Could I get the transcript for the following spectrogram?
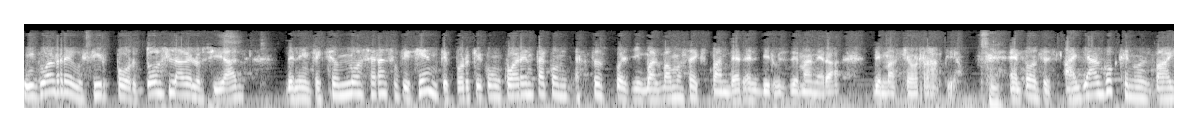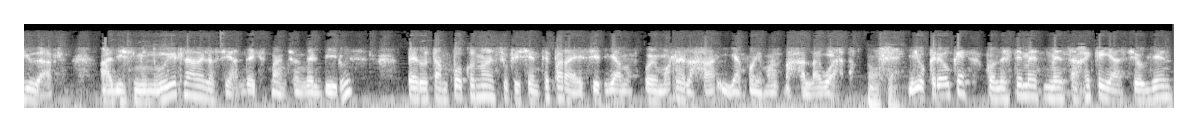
igual reducir por dos la velocidad de la infección no será suficiente porque con 40 contactos pues igual vamos a expandir el virus de manera demasiado rápida. Entonces, hay algo que nos va a ayudar a disminuir la velocidad de expansión del virus, pero tampoco no es suficiente para decir ya nos podemos relajar y ya podemos bajar la guardia. Y yo creo que con este me- mensaje que ya ha sido bien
